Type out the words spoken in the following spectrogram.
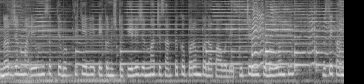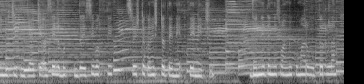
नर जन्मा येऊनी सत्य भक्ती केली एकनिष्ठ केले. जन्माचे सार्थक परंपदा पावले. उच्च नीच भगवंती असे काही निश्चिती ज्याचे असेल भक् जैसी भक्ती श्रेष्ठ कनिष्ठ तेने तेनेची. धन्य धन्य स्वामी कुमार उतरला.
